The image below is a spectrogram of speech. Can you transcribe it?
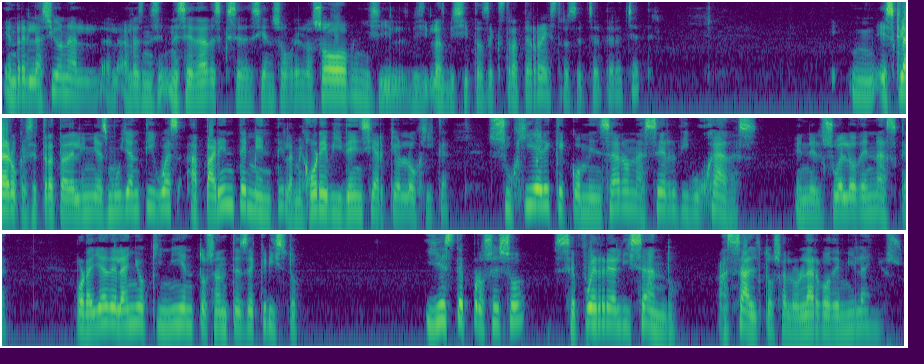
en relación a, las necesidades que se decían sobre los ovnis y las visitas extraterrestres, etcétera, etcétera. Mm, es claro que se trata de líneas muy antiguas. Aparentemente, la mejor evidencia arqueológica sugiere que comenzaron a ser dibujadas en el suelo de Nazca por allá del año 500 antes de Cristo y este proceso se fue realizando a saltos a lo largo de mil años.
